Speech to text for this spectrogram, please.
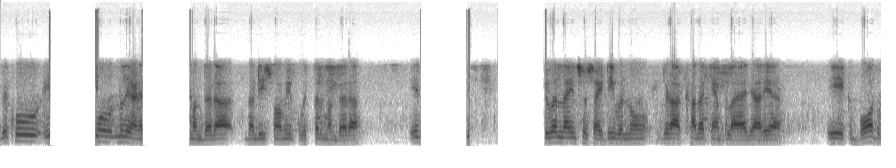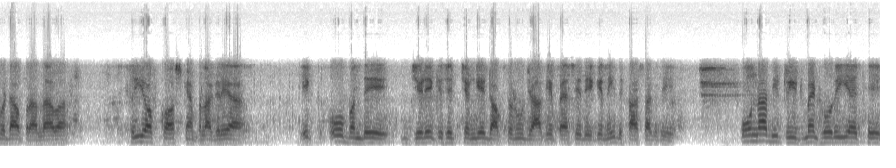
ਦੇਖੋ ਇਹ ਉਹ ਲੁਧਿਆਣੇ ਮੰਦਿਰ ਆ ਦੰਡੀ ਸਵਾਮੀ ਪਵਿੱਤਰ ਮੰਦਿਰ ਆ। ਇਹ ਸਿਵਲ ਲਾਈਨ ਸੁਸਾਇਟੀ ਵੱਲੋਂ ਜਿਹੜਾ ਅੱਖਾਂ ਦਾ ਕੈਂਪ ਲਾਇਆ ਜਾ ਰਿਹਾ ਇਹ ਇੱਕ ਬਹੁਤ ਵੱਡਾ ਉਪਰਾਲਾ ਵਾ। ਫ੍ਰੀ ਆਫ ਕਾਸਟ ਕੈਂਪ ਲੱਗ ਰਿਹਾ। ਇੱਕ ਉਹ ਬੰਦੇ ਜਿਹੜੇ ਕਿਸੇ ਚੰਗੇ ਡਾਕਟਰ ਨੂੰ ਜਾ ਕੇ ਪੈਸੇ ਦੇ ਕੇ ਨਹੀਂ ਦਿਖਾ ਸਕਦੇ। ਉਹਨਾਂ ਦੀ ਟ੍ਰੀਟਮੈਂਟ ਹੋ ਰਹੀ ਹੈ ਇੱਥੇ।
